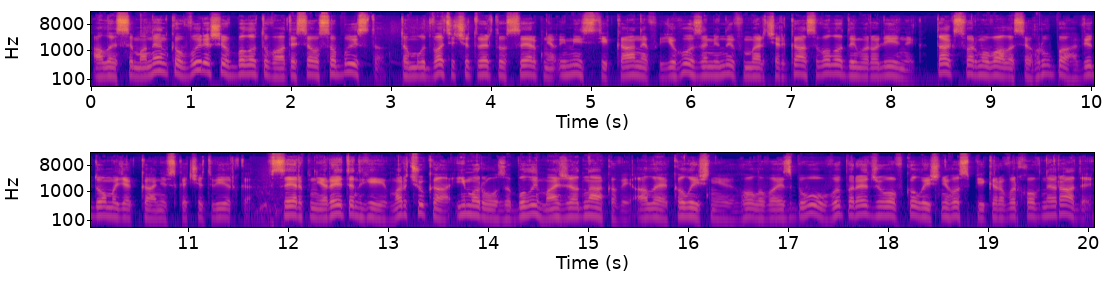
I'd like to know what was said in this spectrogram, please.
Але Симоненко вирішив балотуватися особисто. Тому 24 серпня у місті Канев його замінив мер Черкас Володимир Олійник. Так сформувалася група, відома як Канівська четвірка. В серпні рейтинги Марчука і Мороза були майже однакові, але колишній голова СБУ випереджував колишнього спікера Верховної Ради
